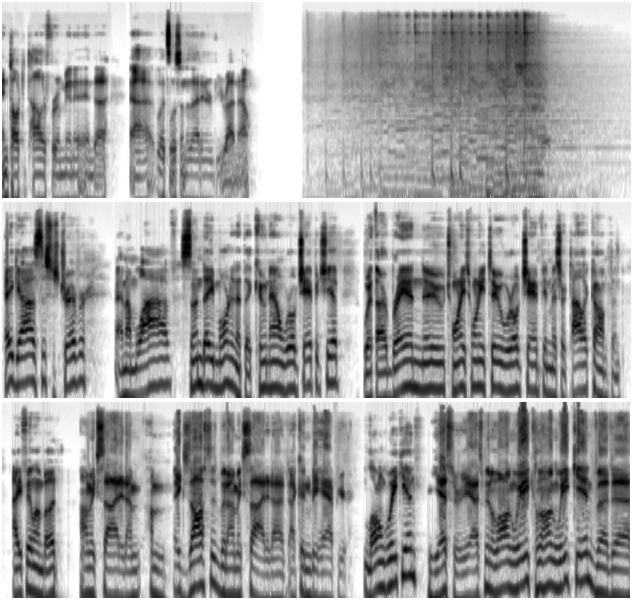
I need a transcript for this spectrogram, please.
and talk to Tyler for a minute, and uh, uh, let's listen to that interview right now. Hey guys, this is Trevor and I'm live Sunday morning at the Coonhound World Championship with our brand new 2022 World Champion, Mr. Tyler Compton. How you feeling, bud? I'm excited. I'm I'm exhausted, but I'm excited. I, I couldn't be happier. Long weekend? Yes, sir. Yeah, it's been a long week, long weekend, but uh,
